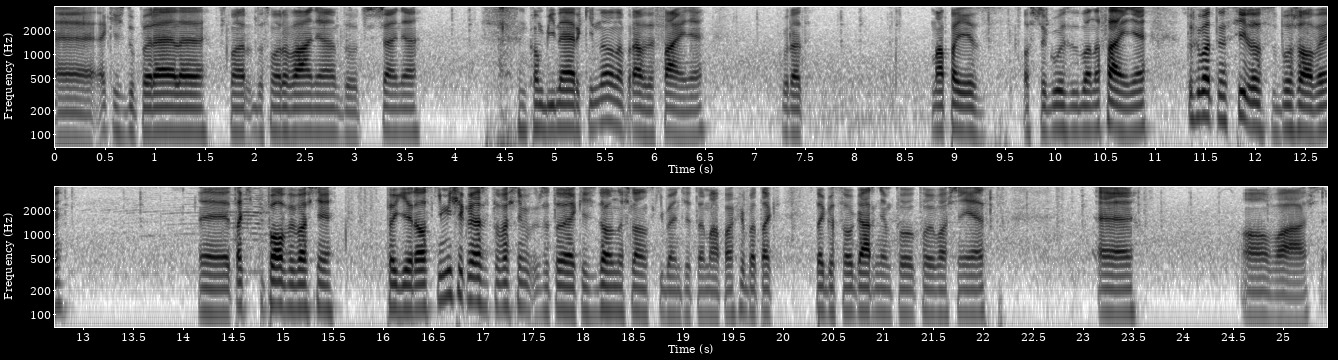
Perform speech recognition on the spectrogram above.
E, jakieś duperele smar do smarowania, do czyszczenia. Kombinerki, no naprawdę fajnie. Akurat mapa jest o szczegóły zadbana fajnie. Tu chyba ten silos zbożowy. E, taki typowy właśnie PGR-owski. Mi się kojarzy to właśnie, że to jakieś dolnośląski będzie ta mapa. Chyba tak z tego co ogarniam to, to właśnie jest. E, o właśnie.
